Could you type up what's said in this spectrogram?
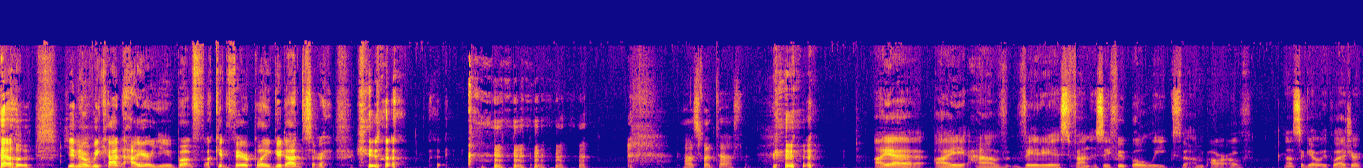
well, you know, we can't hire you, but fucking fair play, good answer. You know? That's fantastic. I uh, I have various fantasy football leagues that I'm part of. That's a guilty pleasure.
